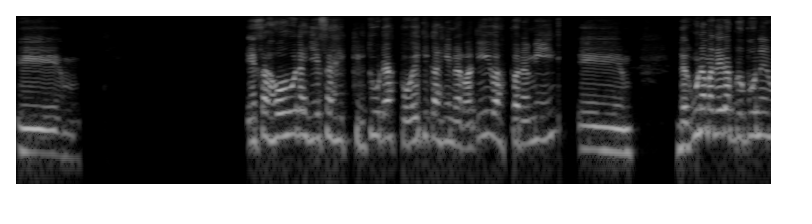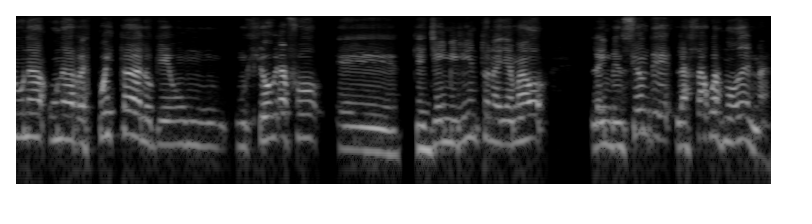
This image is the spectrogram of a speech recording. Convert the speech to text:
Eh, esas obras y esas escrituras poéticas y narrativas para mí, eh, de alguna manera proponen una, una, respuesta a lo que un, geógrafo, que Jamie Linton ha llamado la invención de las aguas modernas,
